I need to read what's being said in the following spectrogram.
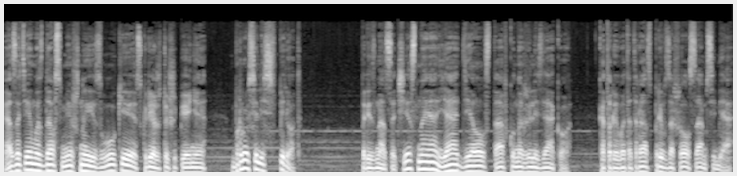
а затем, издав смешные звуки, скрежет и шипение, бросились вперед. Признаться честно, я делал ставку на железяку, который в этот раз превзошел сам себя.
